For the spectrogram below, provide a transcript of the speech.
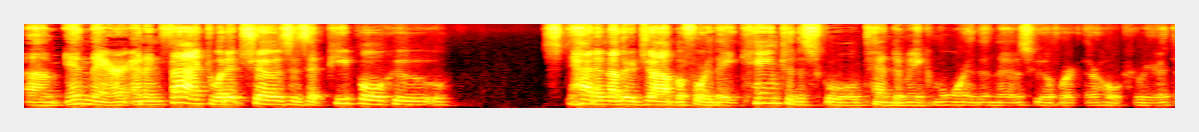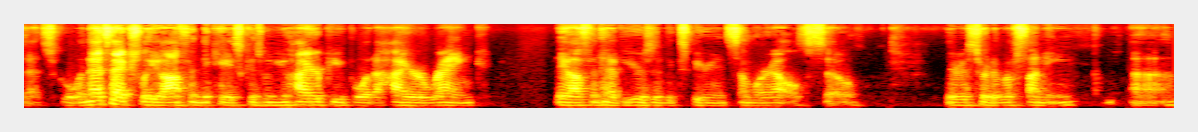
um, in there. And in fact, what it shows is that people who had another job before they came to the school tend to make more than those who have worked their whole career at that school. And that's actually often the case because when you hire people at a higher rank, they often have years of experience somewhere else. So there is sort of a funny uh,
